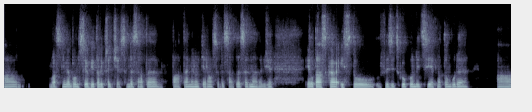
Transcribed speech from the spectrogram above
a vlastně Jablonci ho chytali před 75. minutě na 77. takže je otázka i s tou fyzickou kondicí, jak na tom bude a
